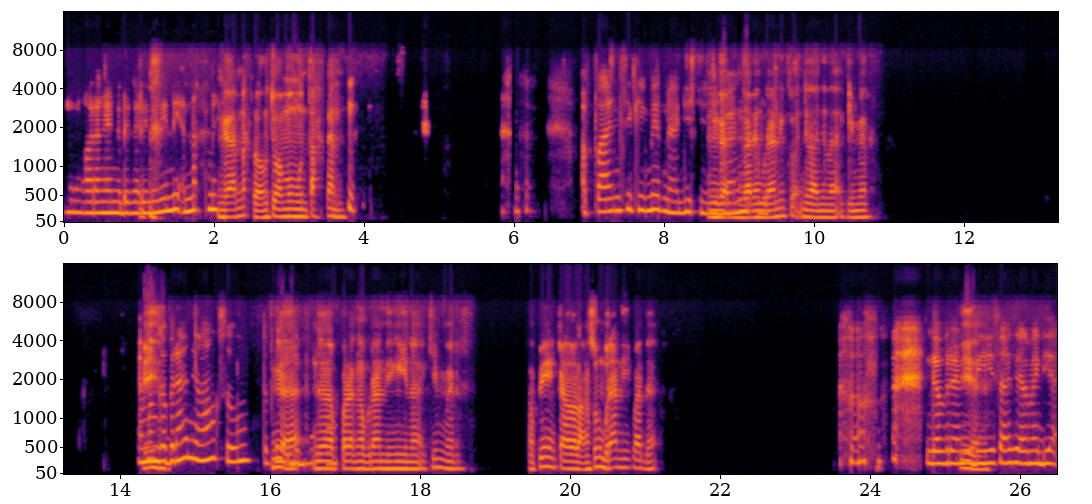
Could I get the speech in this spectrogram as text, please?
orang-orang yang ngedengerin ini nih enak nih Nggak enak dong, cuma memuntahkan. apaan sih Kimer najis jijik Enggak, banget enggak ada yang berani kok nyela-nyela Kimer. Emang Iya. gak berani langsung, tapi Enggak, enggak pernah nggak berani ngina Kimer. Tapi kalau langsung berani pada. Gak berani Iya. di sosial media.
